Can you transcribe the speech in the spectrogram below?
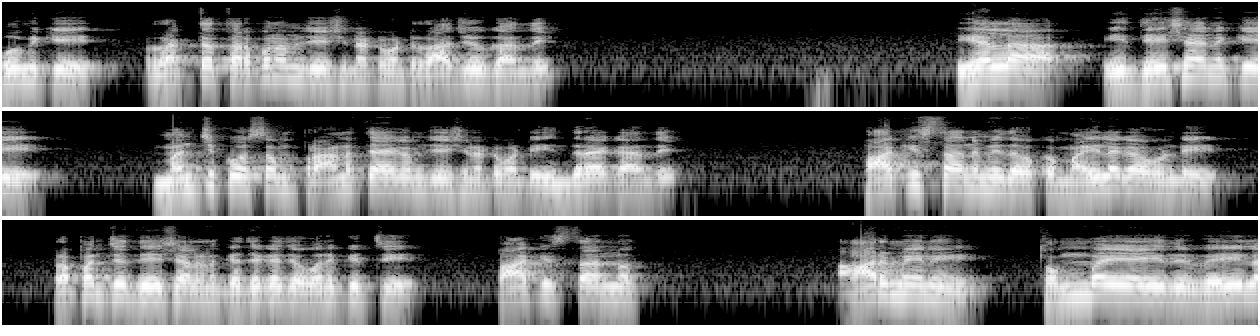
భూమికి రక్త తర్పణం చేసినటువంటి రాజీవ్ గాంధీ. ఇవాళ ఈ దేశానికి మంచి కోసం ప్రాణత్యాగం చేసినటువంటి ఇందిరాగాంధీ పాకిస్తాన్ మీద ఒక మహిళగా ఉండి ప్రపంచ దేశాలను గజగజ వణికిచ్చి పాకిస్తాన్ను ఆర్మీని తొంభై ఐదు వేల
